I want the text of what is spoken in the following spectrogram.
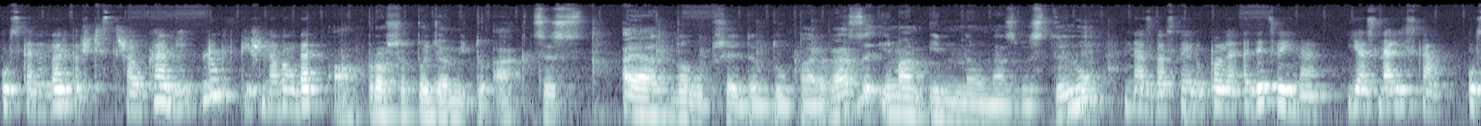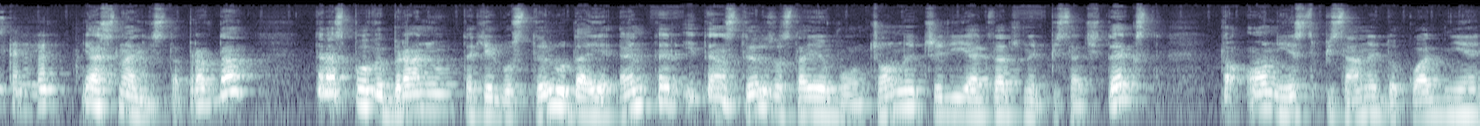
Ustaw wartość strzałkami lub wpisz nową we... O, proszę, powiedział mi tu akces, a ja znowu przejdę w dół parę razy i mam inną nazwę stylu. Nazwa stylu pole edycyjne. Jasna lista. Ustaw. Jasna lista, prawda? Teraz po wybraniu takiego stylu daję Enter i ten styl zostaje włączony, czyli jak zacznę pisać tekst, to on jest pisany dokładnie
